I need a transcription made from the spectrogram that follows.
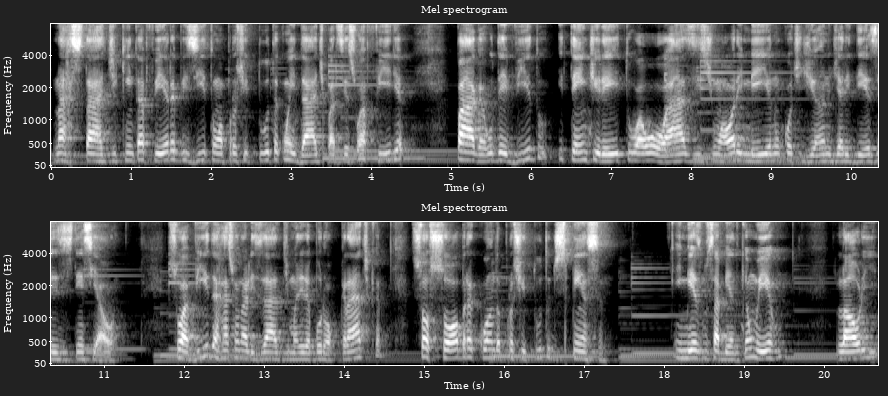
Nas tardes de quinta-feira, visita uma prostituta com idade para ser sua filha, paga o devido e tem direito ao oásis de uma hora e meia no cotidiano de aridez existencial. Sua vida, racionalizada de maneira burocrática, só sobra quando a prostituta dispensa. E mesmo sabendo que é um erro, Laurie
